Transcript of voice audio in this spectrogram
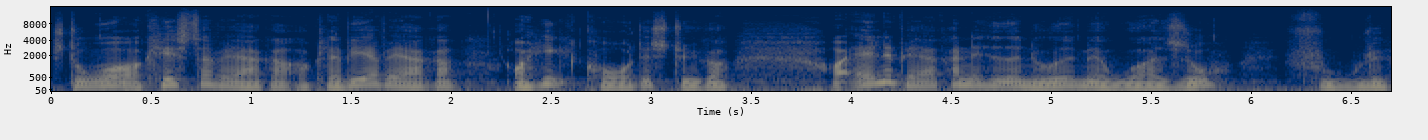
store orkesterværker og klaverværker og helt korte stykker. Og alle værkerne hedder noget med oiseau, fugle.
